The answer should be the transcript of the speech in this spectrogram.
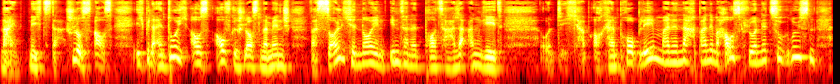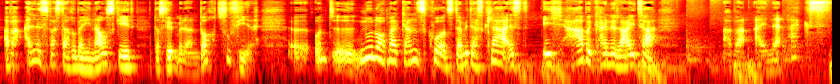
Nein, nichts da. Schluss aus. Ich bin ein durchaus aufgeschlossener Mensch, was solche neuen Internetportale angeht. Und ich habe auch kein Problem, meine Nachbarn im Hausflur nett zu grüßen, aber alles, was darüber hinausgeht, das wird mir dann doch zu viel. Äh, und äh, nur noch mal ganz kurz, damit das klar ist, ich habe keine Leiter, aber eine Axt.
